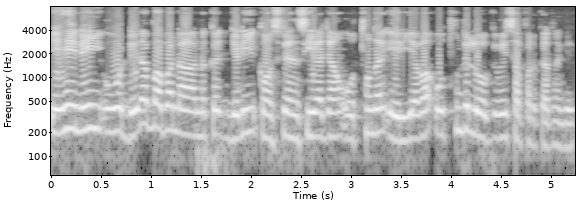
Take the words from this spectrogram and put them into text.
ਇਹ ਨਹੀਂ, ਉਹ ਡੇਰਾ ਬਾਬਾ ਨਾਨਕ ਜਿਹੜੀ ਕਨਸਟੀਟੈਂਸੀ ਆ ਜਾਂ ਉੱਥੋਂ ਦਾ ਏਰੀਆ ਵਾ, ਉੱਥੋਂ ਦੇ ਲੋਕ ਵੀ ਸਫਰ ਕਰਨਗੇ।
